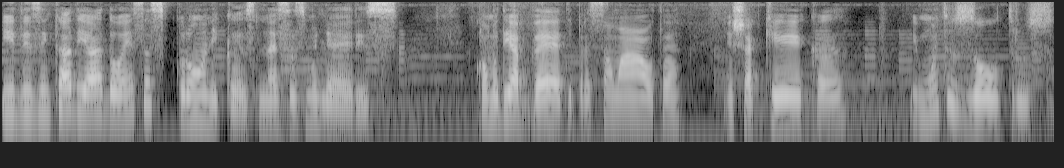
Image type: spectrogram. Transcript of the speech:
e desencadear doenças crônicas nessas mulheres, como diabetes, pressão alta, enxaqueca e muitos outros.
